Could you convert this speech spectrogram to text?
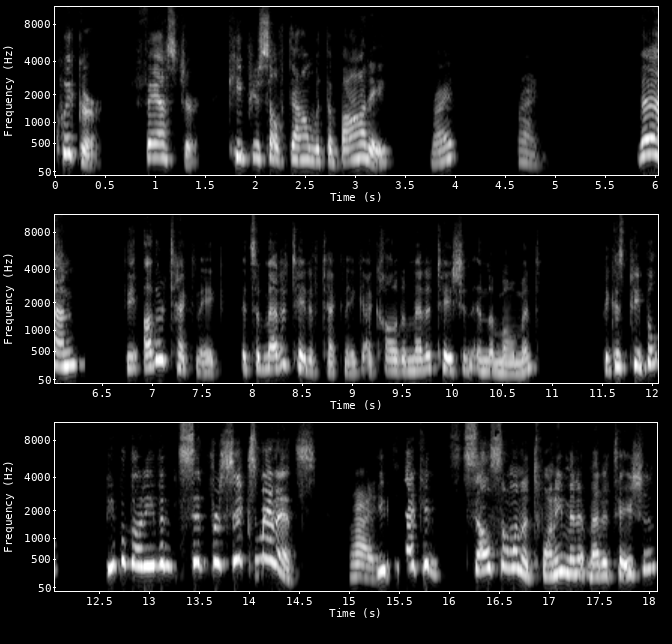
quicker, faster, keep yourself down with the body, right? Right. Then the other technique, it's a meditative technique. I call it a meditation in the moment because people people don't even sit for 6 minutes. Right. You I could sell someone a 20 minute meditation,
